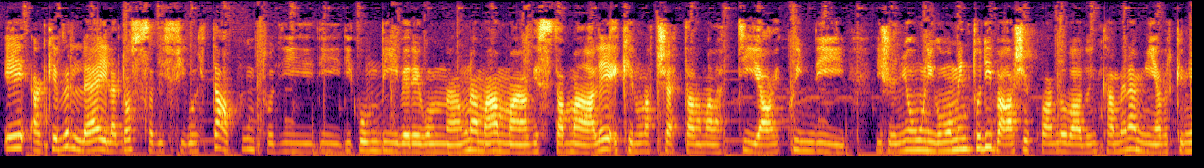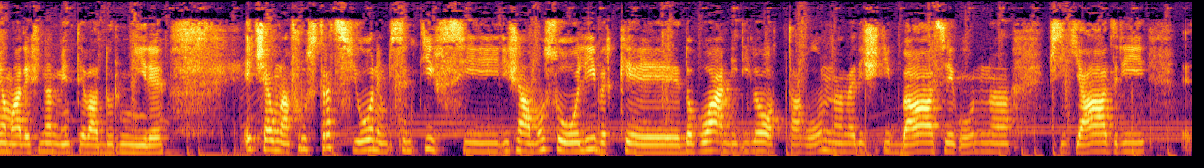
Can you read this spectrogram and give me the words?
e anche per lei la grossa difficoltà appunto di, di, di, convivere con una mamma che sta male e che non accetta la malattia. E quindi dice il mio unico momento di pace è quando vado in camera mia perché mia madre finalmente va a dormire e c'è una frustrazione, un sentirsi diciamo soli perché dopo anni di lotta con medici di base, con psichiatri, eh,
